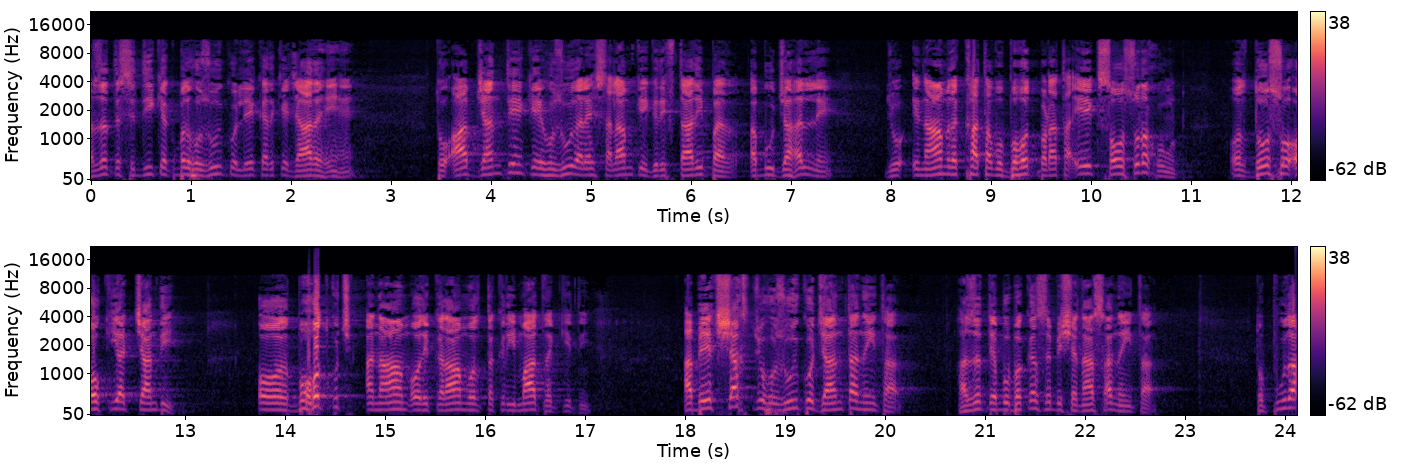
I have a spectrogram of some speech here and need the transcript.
حضرت صدیق اکبر حضور کو لے کر کے جا رہے ہیں۔ تو آپ جانتے ہیں کہ حضور علیہ السلام کی گرفتاری پر ابو جہل نے جو انعام رکھا تھا، وہ بہت بڑا تھا۔ ایک سو سرخ اونٹ اور دو سو اوکیا چاندی اور بہت کچھ انعام اور اکرام اور تقریمات رکھی تھی اب ایک شخص جو حضور کو جانتا نہیں تھا حضرت ابو بکر سے بھی شناسا نہیں تھا۔ تو پورا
